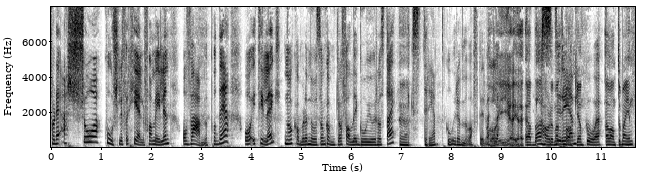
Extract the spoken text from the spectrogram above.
for det er så koselig for hele familien å være med på det. Og i tillegg, nå kommer det noe som kommer til å falle i god jord hos deg, ekstremt gode rømmevafler. Vetle. Ja, der har du meg tilbake igjen. Gode. Der vant du meg inn.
